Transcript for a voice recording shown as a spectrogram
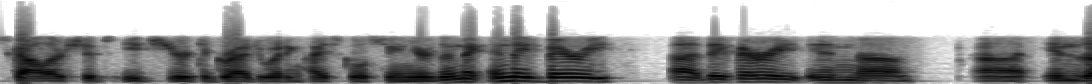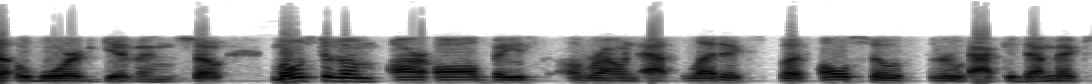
scholarships each year to graduating high school seniors, and they and they vary. Uh, they vary in uh, uh, in the award given. So most of them are all based around athletics, but also through academics.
